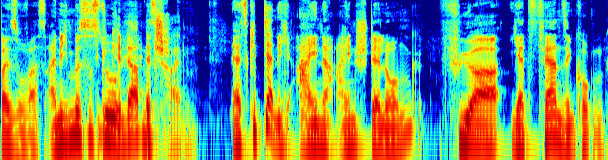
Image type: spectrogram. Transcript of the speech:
bei sowas. Eigentlich müsstest Die du. Kinder mitschreiben. Es gibt ja nicht eine Einstellung für jetzt Fernsehen gucken.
